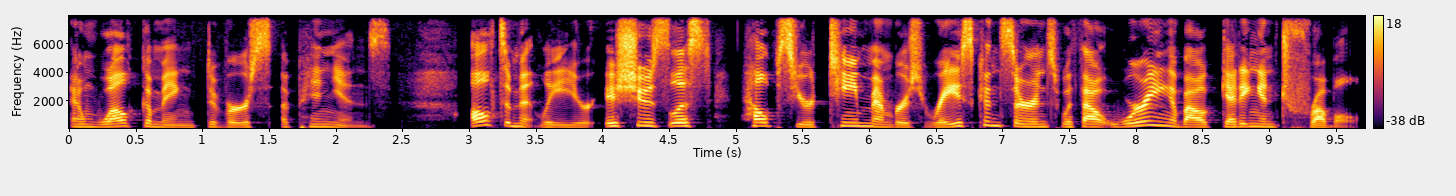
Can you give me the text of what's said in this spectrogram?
and welcoming diverse opinions. Ultimately, your issues list helps your team members raise concerns without worrying about getting in trouble.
